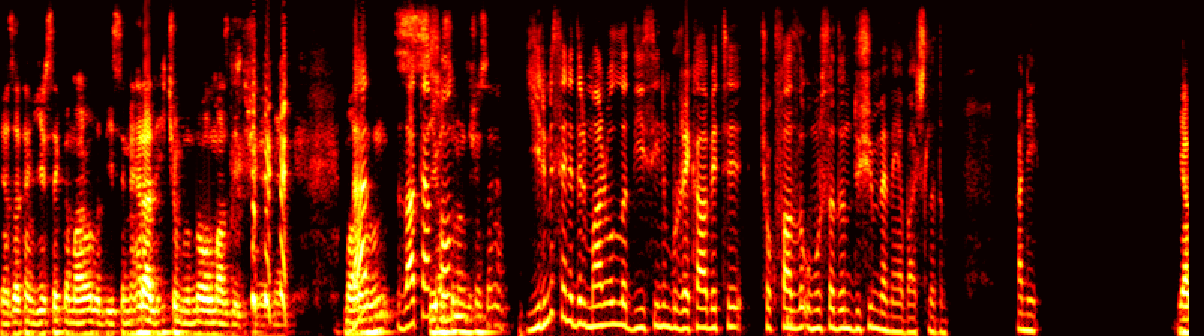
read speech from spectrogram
Ya zaten girsek de Marvel'la DC'nin herhalde hiç umurunda olmaz diye düşünüyorum yani. Marvel'ın zaten son düşünsene. 20 senedir Marvel'la DC'nin bu rekabeti çok fazla umursadığını düşünmemeye başladım. Hani ya,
